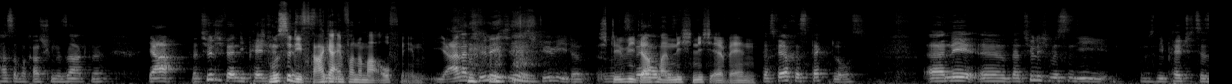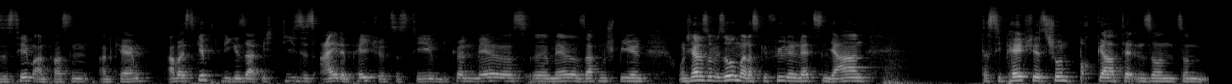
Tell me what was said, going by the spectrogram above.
hast du aber gerade schon gesagt, ne? Ja, natürlich werden die Patriots. Ich musste die Frage einfach nochmal aufnehmen. Ja, natürlich ist es Stüvi. Also Stüvi darf man nicht, nicht erwähnen. Das wäre respektlos. Äh, nee, äh, natürlich müssen die müssen die Patriots ihr System anpassen an Cam. Aber es gibt, wie gesagt, nicht dieses eine Patriots-System. Die können mehrere, äh, mehrere Sachen spielen. Und ich hatte sowieso immer das Gefühl in den letzten Jahren, dass die Patriots schon Bock gehabt hätten, so einen, so einen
